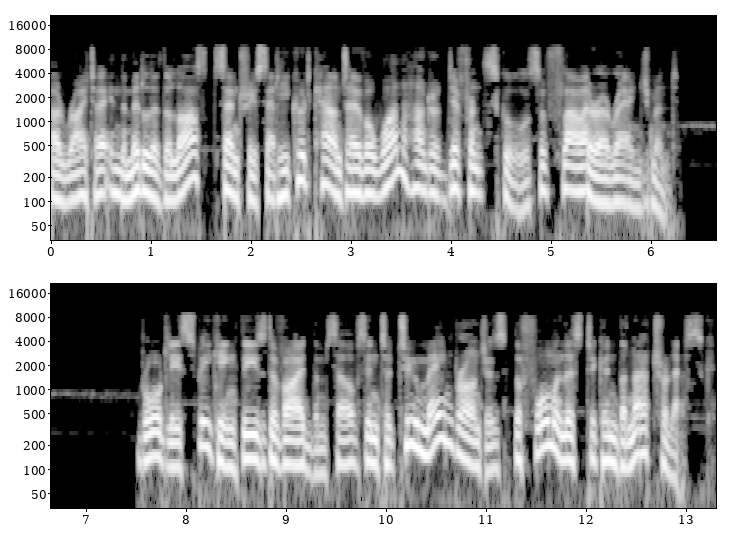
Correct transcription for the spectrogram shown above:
A writer in the middle of the last century said he could count over 100 different schools of flower arrangement. Broadly speaking, these divide themselves into two main branches, the formalistic and the naturalesque.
